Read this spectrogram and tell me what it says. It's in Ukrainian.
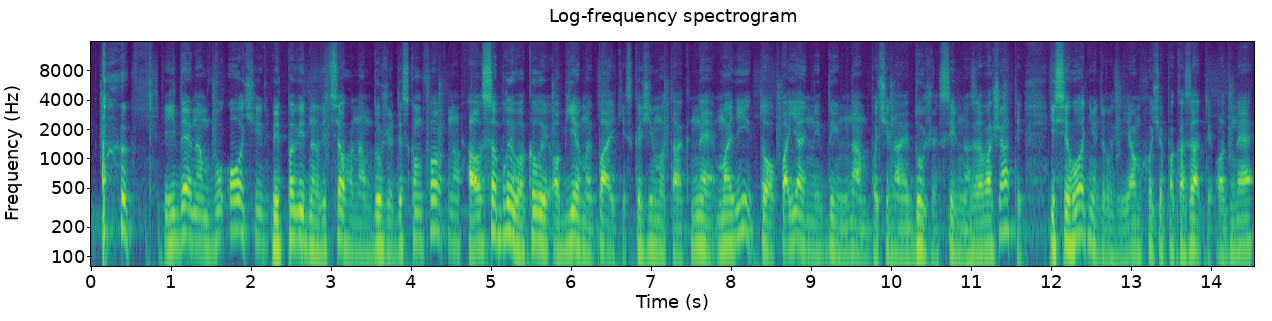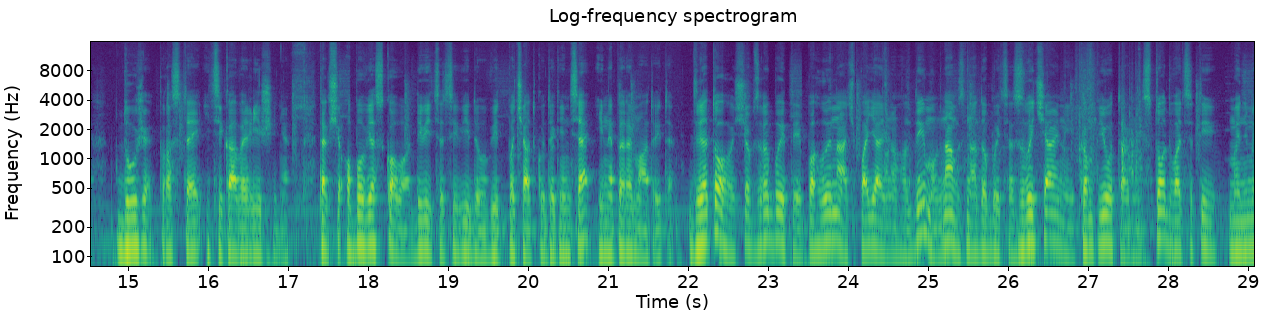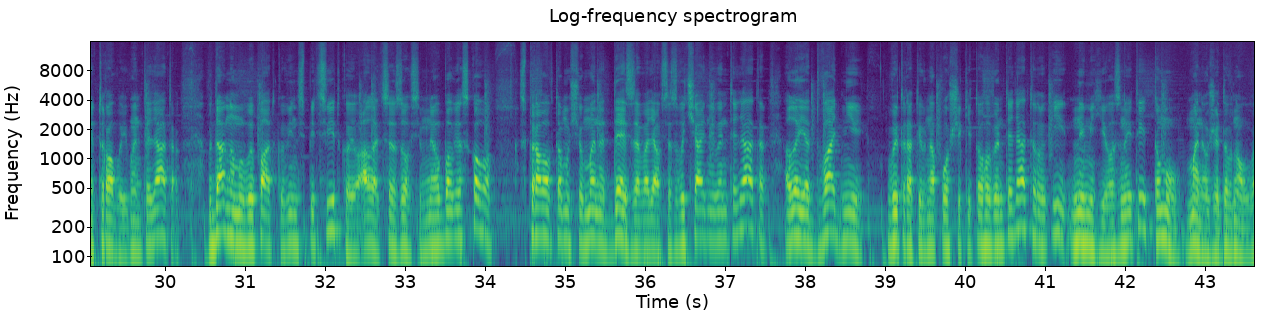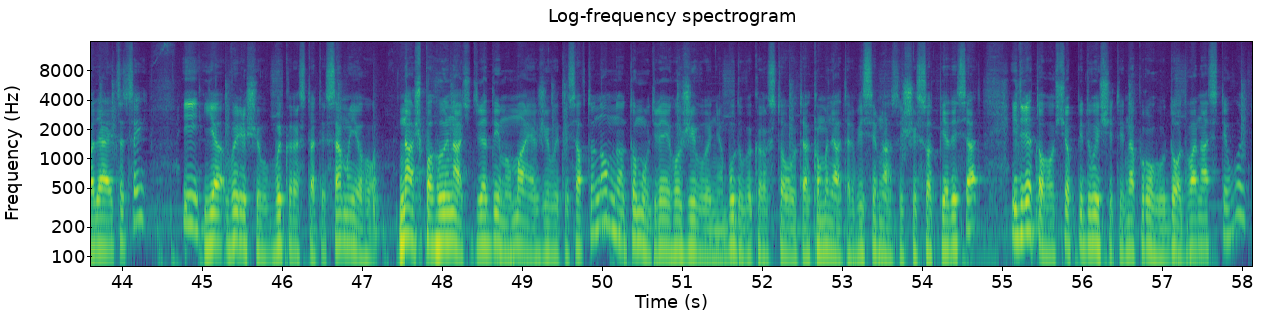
йде нам в очі. Відповідно, від цього нам дуже дискомфортно. А особливо, коли об'єми пайки, скажімо так, не малі, то паяльний дим нам починає дуже сильно заважати. І сьогодні, друзі, я вам хочу показати одне дуже просте і цікаве рішення. Так що обов'язково дивіться це відео від початку до кінця і не перематуйте. Для того, щоб зробити поглинач паяльного диму, нам знадобиться звичайний комп'ютерний 120 мм вентилятор. В даному випадку він з підсвіткою, але це зовсім не обов'язково. Справа в тому, що в мене десь завалявся звичайний вентилятор, але я два дні витратив на пошуки того вентилятору і не міг його знайти, тому в мене вже давно валяється цей. І я вирішив використати саме його. Наш поглинач для диму має живитися автономно, тому для його живлення буду використовувати акумулятор 18650. І для того, щоб підвищити напругу до 12 вольт,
